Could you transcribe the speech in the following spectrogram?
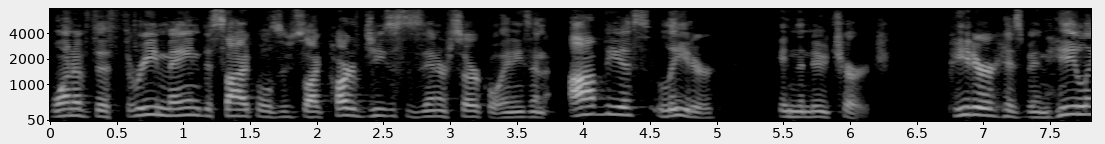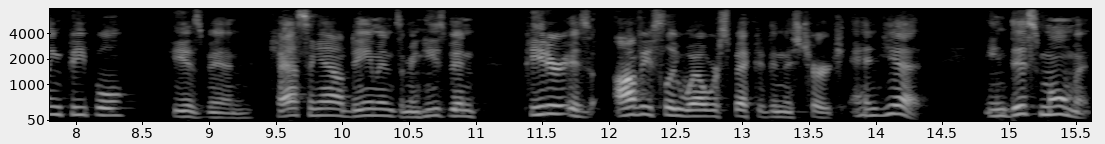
one of the three main disciples who's like part of Jesus' inner circle, and he's an obvious leader in the new church. Peter has been healing people, he has been casting out demons. I mean, he's been, Peter is obviously well respected in this church, and yet, in this moment,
